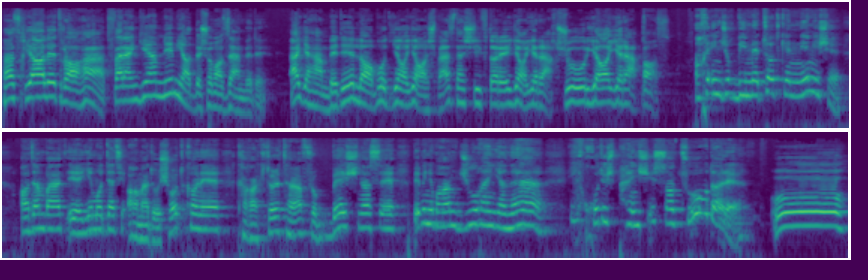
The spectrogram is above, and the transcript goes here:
پس خیالت راحت. فرنگی هم نمیاد به شما زن بده. اگه هم بده لابد یا یه آشپز تشریف داره یا یه رخشور یا یه رقاص. آخه اینجور بی متد که نمیشه. آدم باید یه مدتی آمد و شد کنه کاراکتر طرف رو بشناسه ببینه با هم جورن یا نه. این خودش پنج سال طور داره. اوه!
